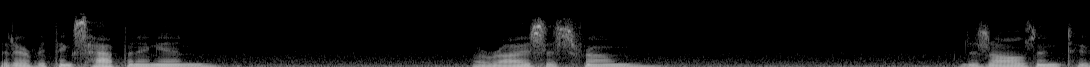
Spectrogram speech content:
that everything's happening in, arises from, dissolves into.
